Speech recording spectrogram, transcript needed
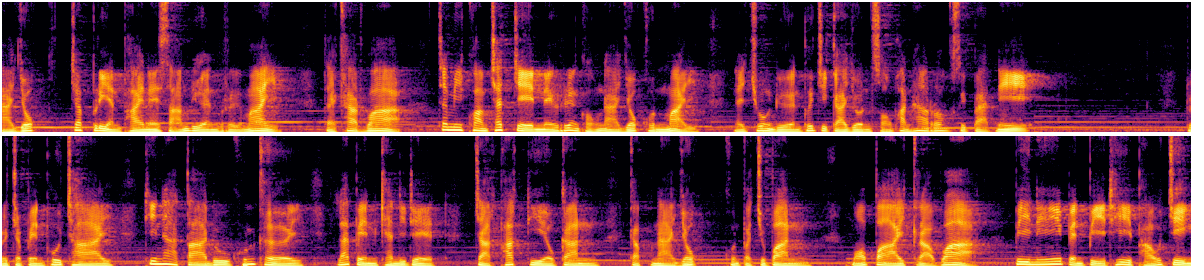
นายกจะเปลี่ยนภายใน 3 เดือนหรือไม่ แต่คาดว่าจะมีความชัดเจนในเรื่องของนายกคนใหม่ ในช่วงเดือนพฤศจิกายน 2568 นี้ โดยจะเป็นผู้ชายที่หน้าตาดูคุ้นเคย และเป็นแคนดิเดตจากพรรคเดียวกันกับนายกคนปัจจุบัน หมอปลายกล่าวว่า ปีนี้เป็นปีที่เผาจริง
